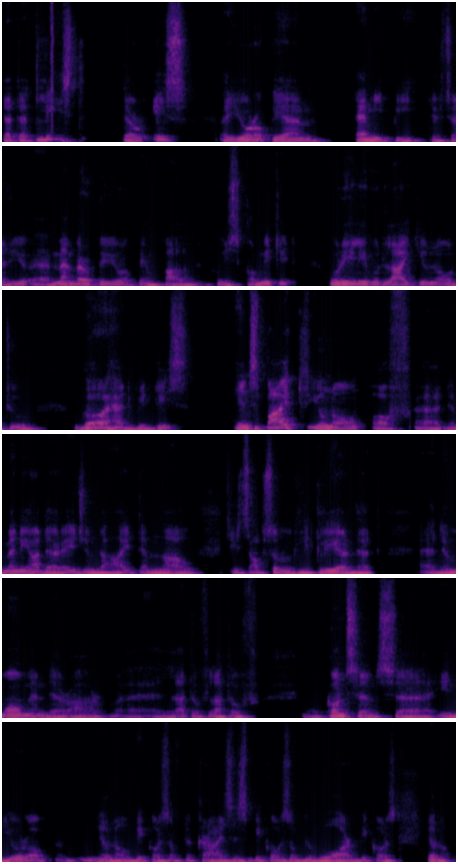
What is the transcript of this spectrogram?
that at least there is a European MEP, there's a, a, member of the European Parliament who is committed, who really would like, you know, to go ahead with this. In spite, you know, of uh, the many other agenda items now, it's absolutely clear that at the moment there are uh, a lot of, lot of uh, concerns uh, in Europe, you know, because of the crisis, because of the war, because, you know,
